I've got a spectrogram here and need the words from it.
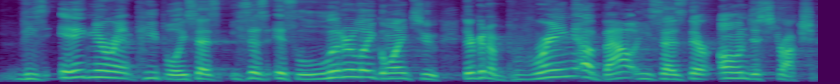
these ignorant people, he says, he says it's literally going to, they're going to bring about, he says, their own destruction.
